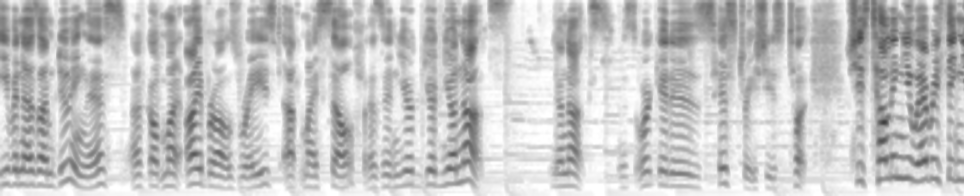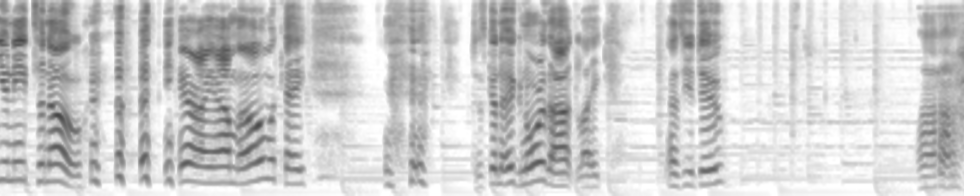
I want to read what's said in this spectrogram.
even as I'm doing this, I've got my eyebrows raised at myself, as in, you're, you're, you're nuts. You're nuts. This orchid is history. She's, she's telling you everything you need to know. Here I am. Oh, okay. Just gonna ignore that, like, as you do. Ah,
